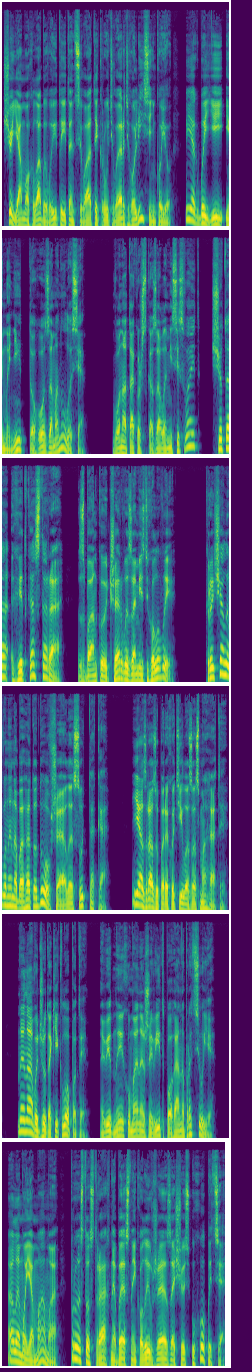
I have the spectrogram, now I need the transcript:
що я могла би вийти і танцювати круть верть голісінькою, якби їй і мені того заманулося. Вона також сказала місіс Вайт, що та гидка стара з банкою черви замість голови. Кричали вони набагато довше, але суть така. Я зразу перехотіла засмагати. Ненавиджу такі клопоти. Від них у мене живіт погано працює. Але моя мама просто страх небесний, коли вже за щось ухопиться.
